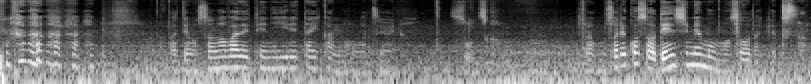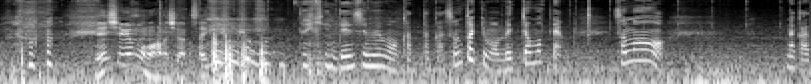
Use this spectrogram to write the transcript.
やっぱでもその場で手に入れたい感の方が強いな。そうですか。うん。まあそれこそ電子メモもそうだけどさ。電子メモの話なんか最近。よく言うよね最近電子メモを買ったからその時もめっちゃ思ったよ。そのなんか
